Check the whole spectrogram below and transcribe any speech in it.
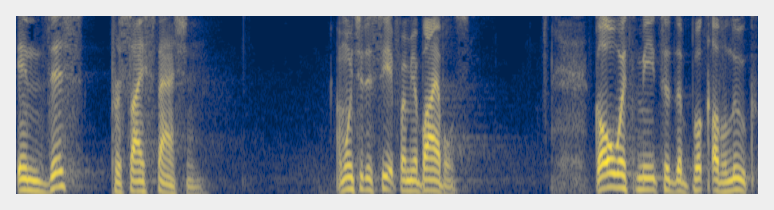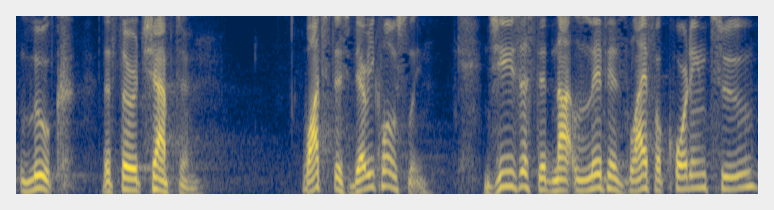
in this precise fashion. I want you to see it from your Bibles. Go with me to the book of Luke, Luke, the third chapter. Watch this very closely. Jesus did not live his life according to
